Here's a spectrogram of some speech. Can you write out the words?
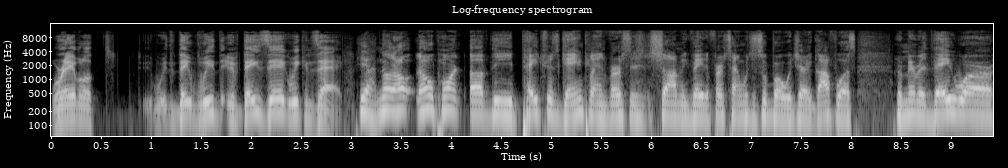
we're able to. They, we, if they zig, we can zag. Yeah, no, the whole, the whole point of the Patriots game plan versus Sean McVay the first time with the Super Bowl with Jared Goff was remember they were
